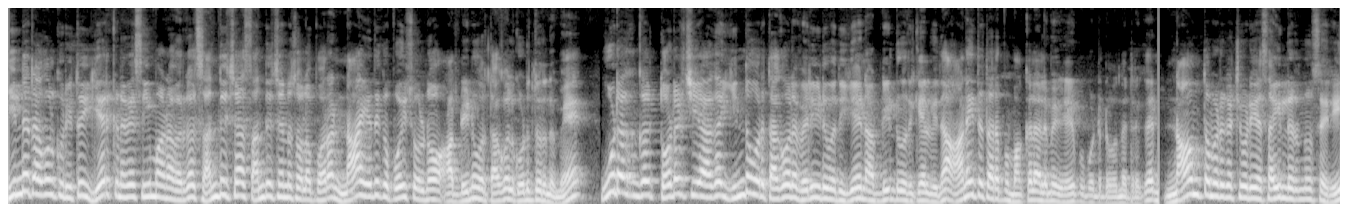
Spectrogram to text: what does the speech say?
இந்த தகவல் குறித்து ஏற்கனவே சீமான் அவர்கள் சந்திச்சா சந்திச்சுன்னு சொல்ல போறேன் நான் எதுக்கு போய் சொல்லணும் அப்படின்னு ஒரு தகவல் கொடுத்திருந்துமே ஊடகங்கள் தொடர்ச்சியாக இந்த ஒரு தகவலை வெளியிடுவது ஏன் அப்படின்ற ஒரு கேள்வி தான் அனைத்து தரப்பு மக்களாலுமே எழுப்பப்பட்டு வந்துட்டு இருக்கு நாம் தமிழ் கட்சியுடைய சைட்ல இருந்தும் சரி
